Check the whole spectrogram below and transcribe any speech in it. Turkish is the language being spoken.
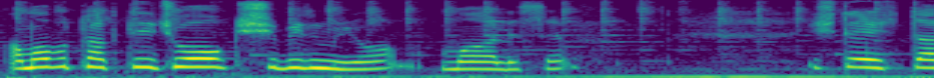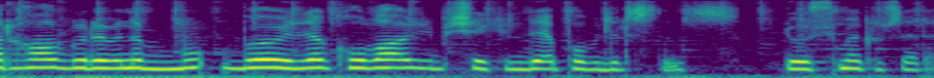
Ama bu taktiği çoğu kişi bilmiyor maalesef. İşte ejderha görevini bu böyle kolay bir şekilde yapabilirsiniz. Görüşmek üzere.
